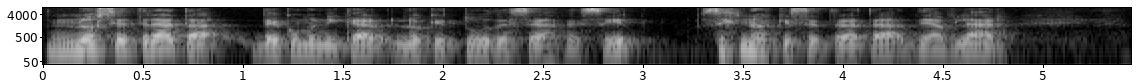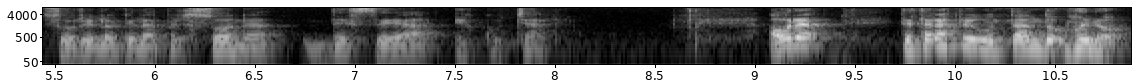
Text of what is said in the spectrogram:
no se trata de comunicar lo que tú deseas decir, sino que se trata de hablar sobre lo que la persona desea escuchar. Ahora, te estarás preguntando, bueno,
